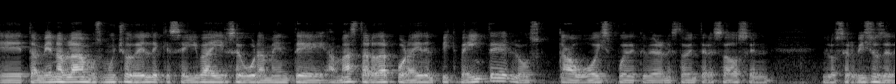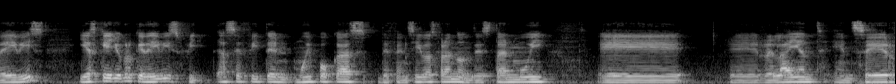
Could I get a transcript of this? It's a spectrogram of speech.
eh, también hablábamos mucho de él, de que se iba a ir seguramente a más tardar por ahí del pick 20. Los Cowboys puede que hubieran estado interesados en, los servicios de Davis. Y es que yo creo que Davis hace fit en muy pocas defensivas, Fran, donde están muy eh, eh, reliant en ser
